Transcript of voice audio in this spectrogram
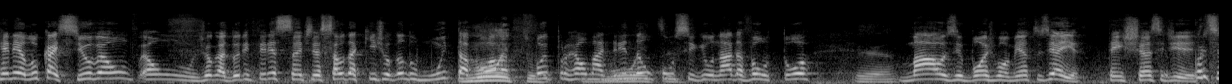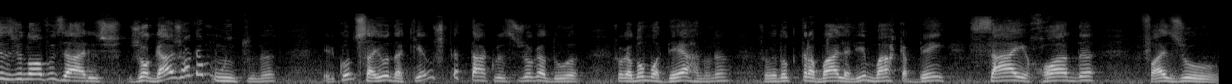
René, Lucas Silva é um, é um jogador interessante. Ele saiu daqui jogando muita bola, Muito, foi para o Real Madrid, não muito. conseguiu nada, voltou. É. Maus e bons momentos. E aí? Tem chance de. Precisa de novos ares. Jogar, joga muito, né? Ele, quando saiu daqui, era um espetáculo esse jogador. Jogador moderno, né? Jogador que trabalha ali, marca bem, sai, roda, faz o.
